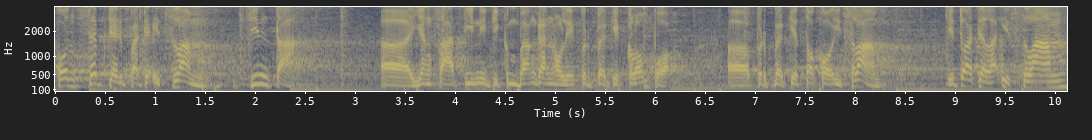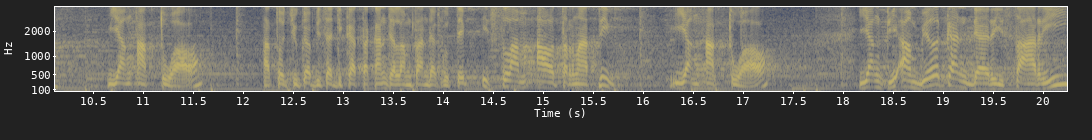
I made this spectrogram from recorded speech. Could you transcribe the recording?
konsep daripada Islam cinta uh, yang saat ini dikembangkan oleh berbagai kelompok, uh, berbagai tokoh Islam, itu adalah Islam yang aktual atau juga bisa dikatakan dalam tanda kutip Islam alternatif yang aktual yang diambilkan dari sari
